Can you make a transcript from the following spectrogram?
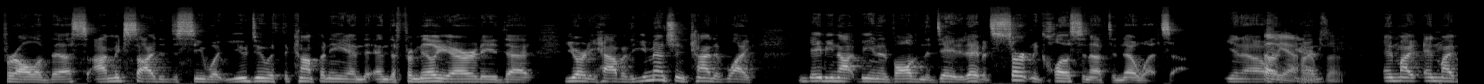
for all of this. I'm excited to see what you do with the company and and the familiarity that you already have with it. You mentioned kind of like maybe not being involved in the day to day, but certainly close enough to know what's up. You know? Oh yeah, hundred percent. And my and my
